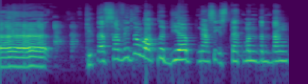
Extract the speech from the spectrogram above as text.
Eh, kita saf itu waktu dia ngasih statement tentang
